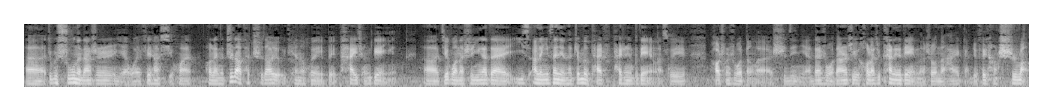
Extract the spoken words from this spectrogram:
呃，这部书呢当时也我也非常喜欢。后来呢知道它迟早有一天呢会被拍成电影，啊，结果呢是应该在一二零一三年它真的拍拍成一部电影了，所以号称是我等了十几年。但是我当时去后来去看这个电影的时候呢，还感觉非常失望。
